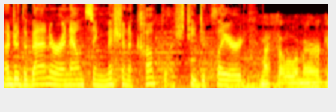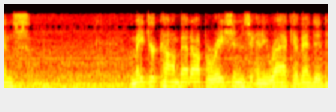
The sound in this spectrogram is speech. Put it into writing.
Under the banner announcing mission accomplished, he declared My fellow Americans, major combat operations in Iraq have ended.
